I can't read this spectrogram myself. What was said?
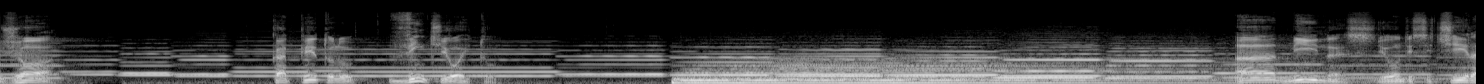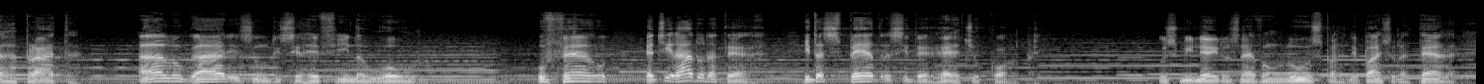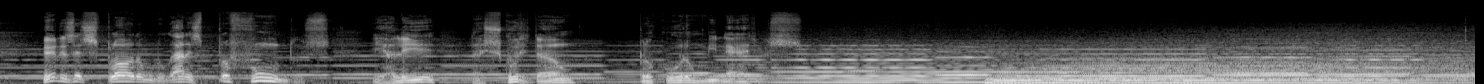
Jó, capítulo 28 Há minas de onde se tira a prata, há lugares onde se refina o ouro. O ferro é tirado da terra e das pedras se derrete o cobre. Os mineiros levam luz para debaixo da terra eles exploram lugares profundos e ali, na escuridão, procuram minérios.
